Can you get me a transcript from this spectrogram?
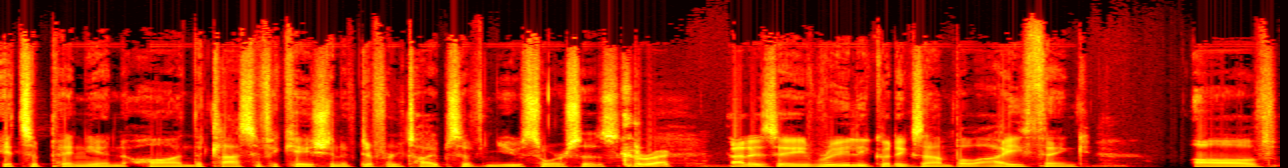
its opinion on the classification of different types of news sources. Correct. That is a really good example, I think, of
